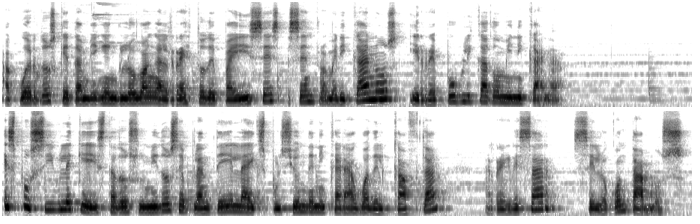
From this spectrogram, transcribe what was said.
acuerdos que también engloban al resto de países centroamericanos y República Dominicana. ¿Es posible que Estados Unidos se plantee la expulsión de Nicaragua del CAFTA? Al regresar, se lo contamos.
